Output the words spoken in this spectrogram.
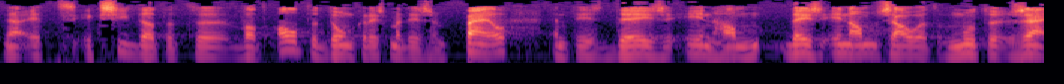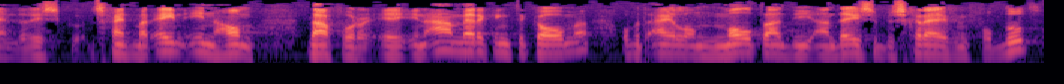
Nou, het, ik zie dat het uh, wat al te donker is, maar het is een pijl. En het is deze inham. Deze inham zou het moeten zijn. Er is, schijnt maar één inham daarvoor in aanmerking te komen. Op het eiland Malta, die aan deze beschrijving voldoet.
